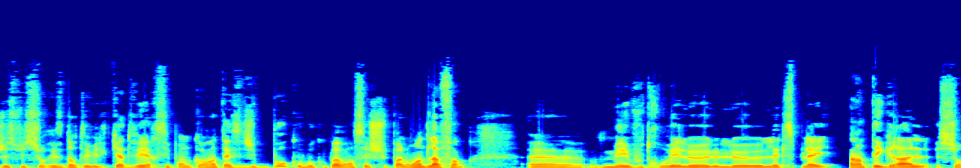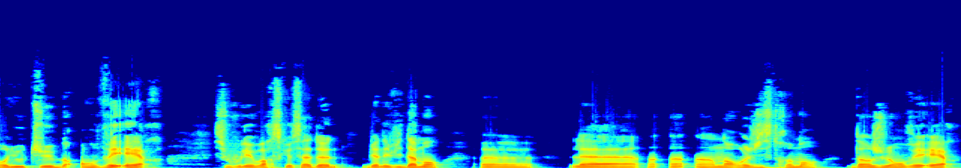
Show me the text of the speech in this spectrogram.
je suis sur Resident Evil 4 VR, c'est pas encore un test, j'ai beaucoup beaucoup avancé, je suis pas loin de la fin. Euh, mais vous trouvez le, let's play intégral sur YouTube en VR. Si vous voulez voir ce que ça donne, bien évidemment, euh, un, enregistrement d'un jeu en VR,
